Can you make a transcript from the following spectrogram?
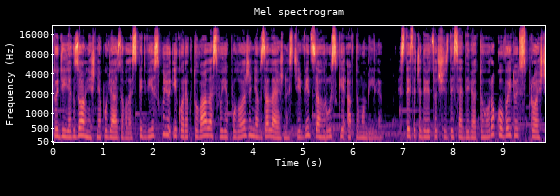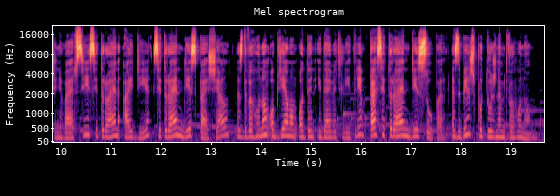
тоді як зовнішня пов'язувалась з підвіскою і коректувала своє положення в залежності від загрузки автомобіля. З 1969 року вийдуть спрощені версії Citroën ID, Citroën D Special з двигуном об'ємом 1,9 літрів та Citroën D Super з більш потужним двигуном.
